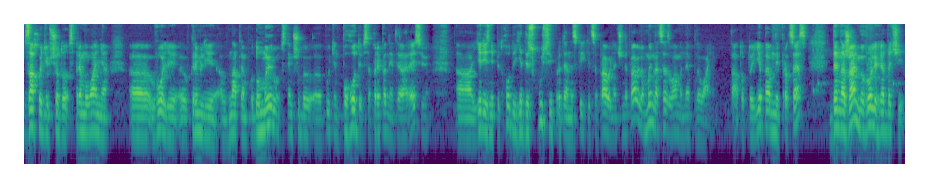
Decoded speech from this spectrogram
заходів щодо спрямування е, волі в Кремлі в напрямку до миру з тим, щоб е, Путін погодився припинити агресію. Є різні підходи, є дискусії про те, наскільки це правильно чи неправильно. Ми на це з вами не впливаємо. Та? Тобто є певний процес, де, на жаль, ми в ролі глядачів.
